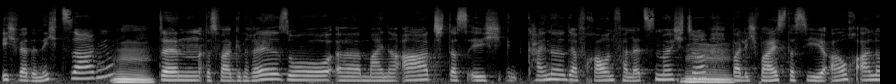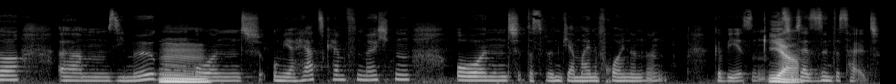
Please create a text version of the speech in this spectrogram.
ich werde nichts sagen, Mhm. denn das war generell so äh, meine Art, dass ich keine der Frauen verletzen möchte, Mhm. weil ich weiß, dass sie auch alle ähm, sie mögen Mhm. und um ihr Herz kämpfen möchten. Und das sind ja meine Freundinnen gewesen, Ja. beziehungsweise sind es halt.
